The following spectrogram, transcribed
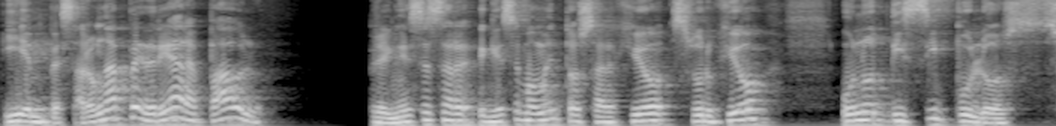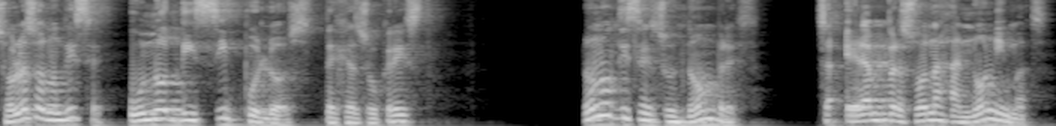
y empezaron a apedrear a Pablo. Pero en ese, en ese momento surgió, surgió unos discípulos, solo eso nos dice, unos discípulos de Jesucristo. No nos dicen sus nombres. O sea, eran personas anónimas.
